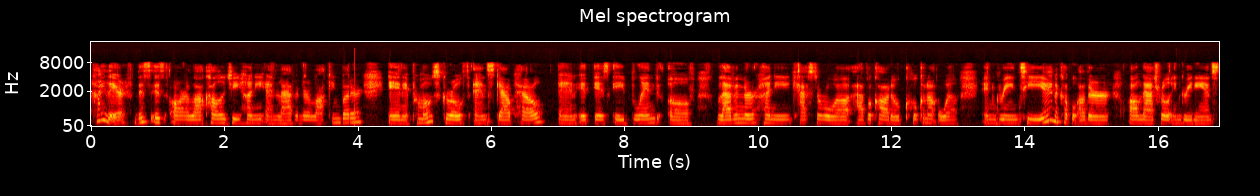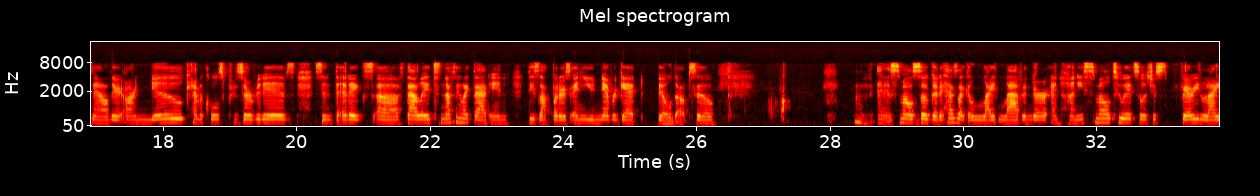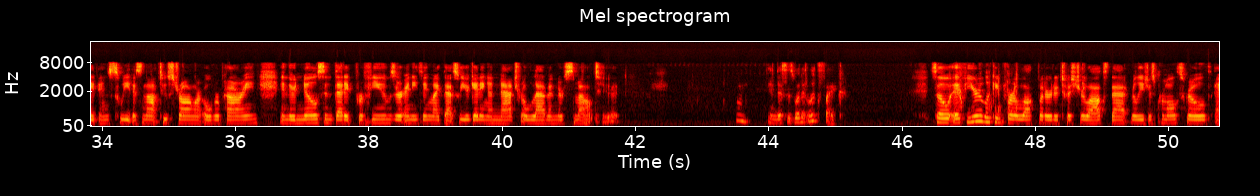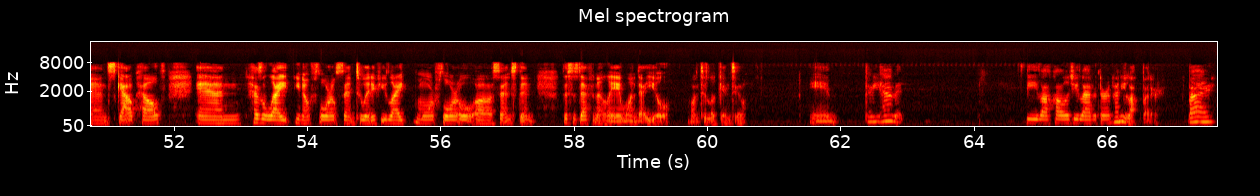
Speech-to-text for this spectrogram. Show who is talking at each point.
Speaker 1: Hi there, this is our Lockology Honey and Lavender Locking Butter and it promotes growth and scalp health and it is a blend of lavender, honey, castor oil, avocado, coconut oil, and green tea and a couple other all-natural ingredients. Now there are no chemicals, preservatives, synthetics, uh, phthalates, nothing like that in these loc butters and you never get buildup. So And it smells so good. It has like a light lavender and honey smell to it, so it's just very light and sweet. It's not too strong or overpowering, and there are no synthetic perfumes or anything like that, so you're getting a natural lavender smell to it. Mm, and this is what it looks like. So if you're looking for a loc butter to twist your locs that really just promotes growth and scalp health and has a light, you know, floral scent to it, if you like more floral uh, scents, then this is definitely one that you'll want to look into. And there you have it. The Lockology Lavender and Honey Loc Butter. Bye.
